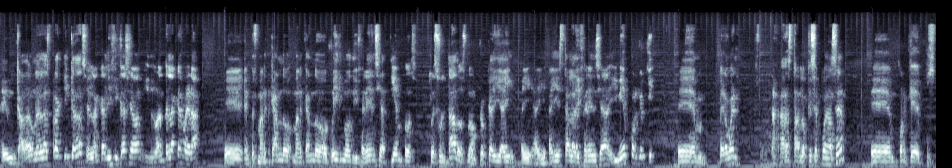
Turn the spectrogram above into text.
en cada una de las prácticas, en la calificación y durante la carrera eh, pues marcando, marcando ritmo, diferencia, tiempos, resultados, ¿no? Creo que ahí, ahí, ahí, ahí está la diferencia y bien por Yuki. Eh, pero bueno, hasta lo que se puede hacer, eh, porque pues,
